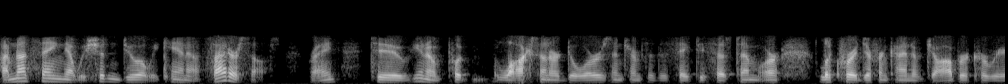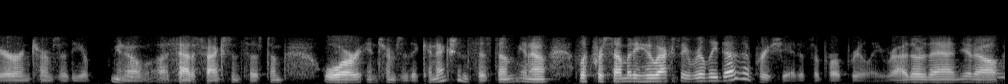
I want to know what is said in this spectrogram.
I'm not saying that we shouldn't do what we can outside ourselves, right? To you know put locks on our doors in terms of the safety system or look for a different kind of job or career in terms of the you know uh, satisfaction system or in terms of the connection system you know look for somebody who actually really does appreciate us appropriately rather than you know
